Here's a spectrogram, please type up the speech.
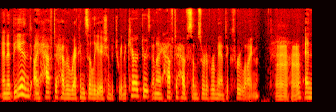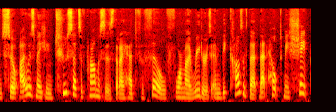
And at the end, I have to have a reconciliation between the characters and I have to have some sort of romantic through line. And so I was making two sets of promises that I had to fulfill for my readers. And because of that, that helped me shape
